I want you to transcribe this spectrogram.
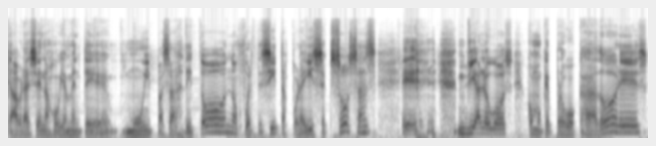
habrá escenas obviamente muy pasadas de tono, fuertecitas por ahí, sexosas, eh, diálogos como que provocadores,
